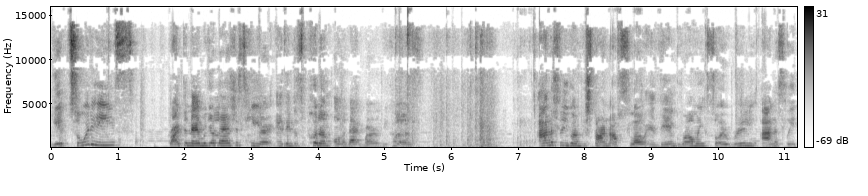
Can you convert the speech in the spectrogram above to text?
Get two of these write the name of your lashes here and then just put them on the back burner because honestly you're going to be starting off slow and then growing. So it really honestly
